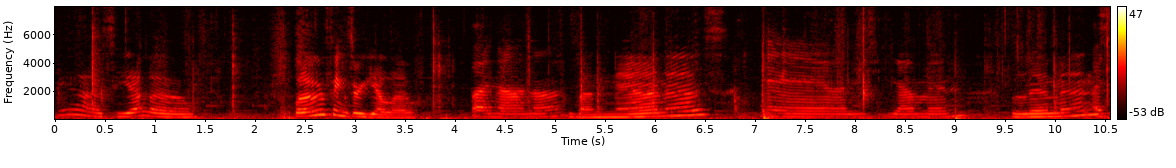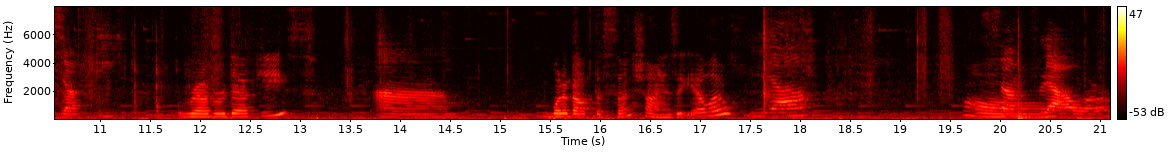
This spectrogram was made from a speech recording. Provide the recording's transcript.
Yeah, it's yellow. What other things are yellow? Banana. Bananas, And lemon. A lemons, ducky. rubber duckies. Um. What about the sunshine? Is it yellow? Yeah. Aww. Sunflower.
